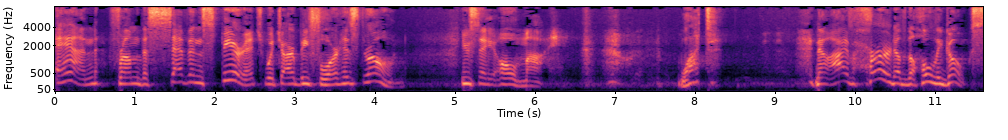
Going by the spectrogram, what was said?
and from the seven spirits which are before his throne. You say, oh my. What? Now I've heard of the Holy Ghost.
